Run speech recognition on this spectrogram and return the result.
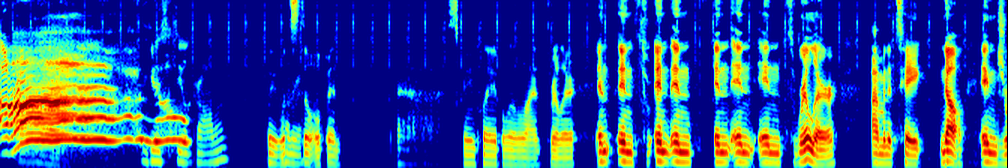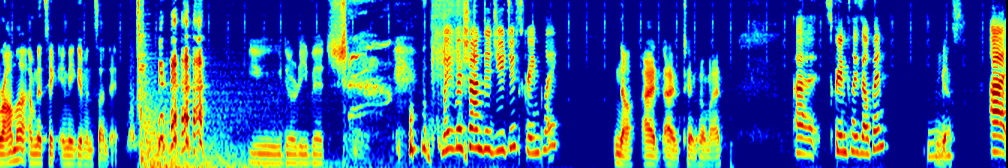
Ah, You gonna no. steal drama? Wait, what's Unreal. still open? Uh, screenplay, below the line, thriller. In in th- in in in in in thriller, I'm gonna take no. In drama, I'm gonna take any given Sunday. You dirty bitch. Wait, Rashawn, did you do screenplay? No, I I changed my mind. Uh, screenplays open. Mm, Yes, Uh,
